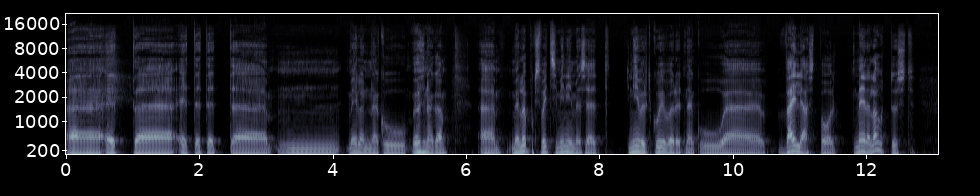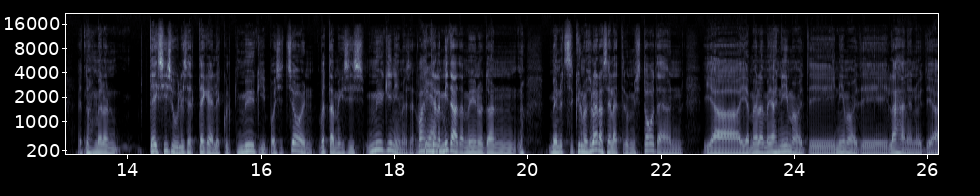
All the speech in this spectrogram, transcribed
äh, et, et, et, et äh, mm, meil on nagu, ühesõnaga äh, me lõpuks võtsime inimesed niivõrd-kuivõrd nagu äh, väljastpoolt meelelahutust, et noh, meil on te sisuliselt tegelikult müügipositsioon, võtamegi siis müügiinimese, vahet ei ole, mida ta müünud on, noh, me nüüd, küll me sulle ära seletame, mis toode on ja, ja me oleme jah, niimoodi, niimoodi lähenenud ja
